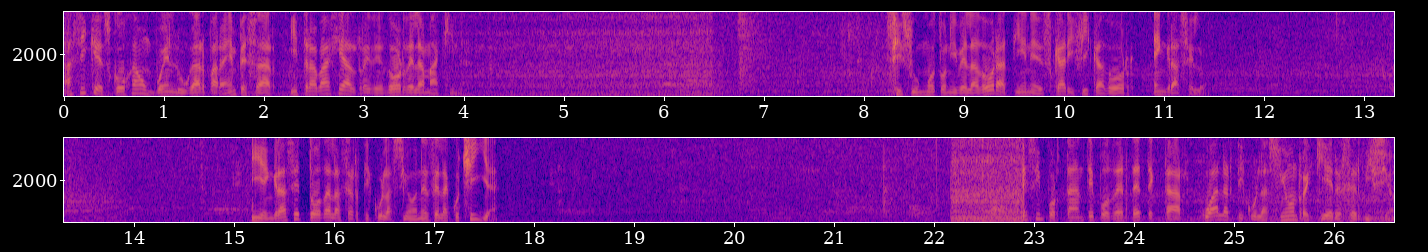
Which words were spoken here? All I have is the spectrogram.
Así que escoja un buen lugar para empezar y trabaje alrededor de la máquina. Si su motoniveladora tiene escarificador, engráselo. Y engrase todas las articulaciones de la cuchilla. Es importante poder detectar cuál articulación requiere servicio.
